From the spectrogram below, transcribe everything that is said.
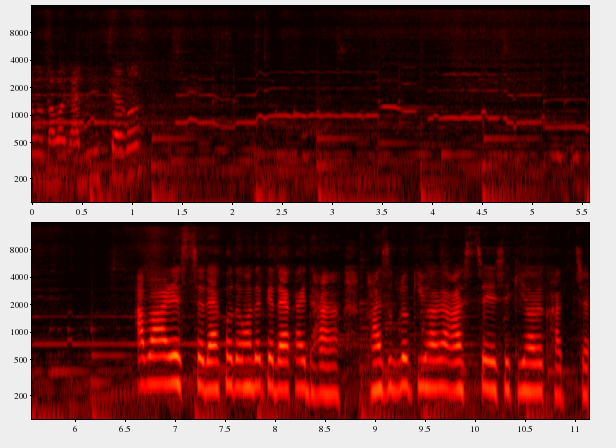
আমার বাবা গাছ দিচ্ছে এখন। আবার এসছে, দেখো তোমাদেরকে দেখাই হাঁসগুলো কীভাবে আসছে, এসে কীভাবে খাচ্ছে।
